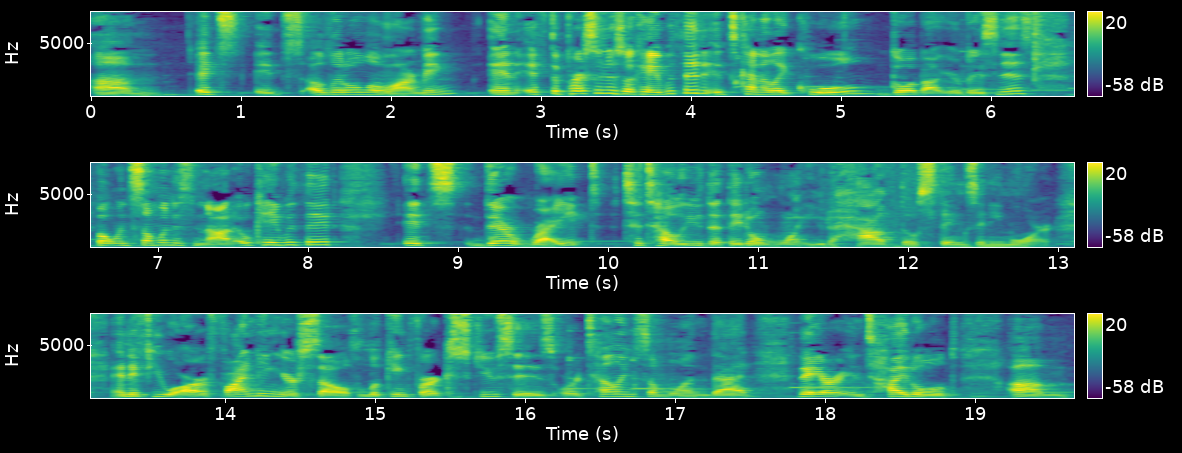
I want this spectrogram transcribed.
Um, it's it's a little alarming. And if the person is okay with it it's kind of like cool go about your business. But when someone is not okay with it it's their right to tell you that they don't want you to have those things anymore. And if you are finding yourself looking for excuses or telling someone that they are entitled, um,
